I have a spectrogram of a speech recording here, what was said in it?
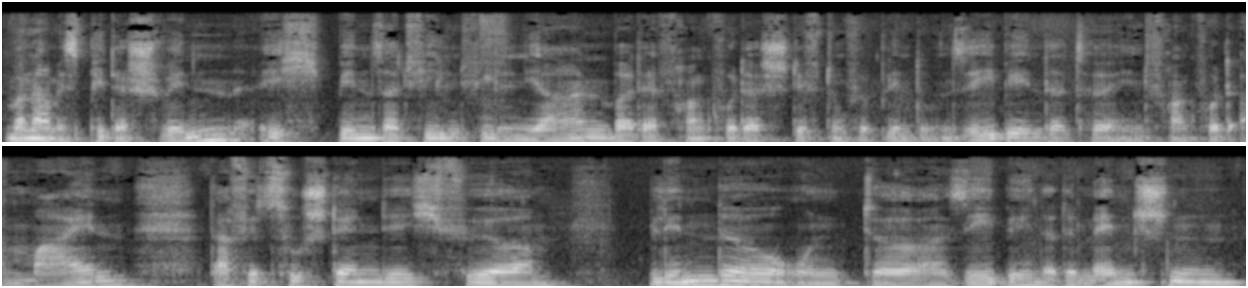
Mein Name ist Peter Schwinn. Ich bin seit vielen, vielen Jahren bei der Frankfurter Stiftung für Blinde und Sehbehinderte in Frankfurt am Main dafür zuständig für blinde und äh, sehbehinderte Menschen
